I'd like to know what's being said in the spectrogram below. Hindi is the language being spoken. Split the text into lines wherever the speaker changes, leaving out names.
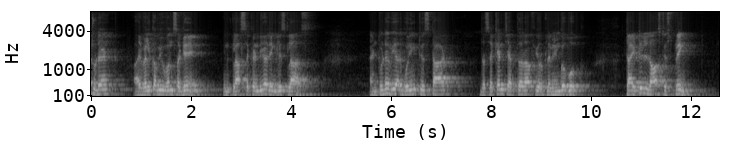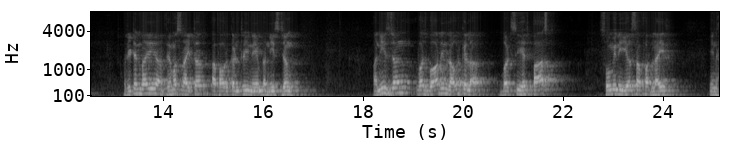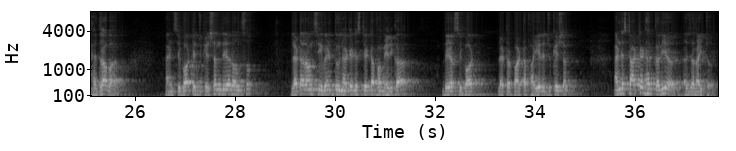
Student, I welcome you once again in class second year English class and today we are going to start the second chapter of your Flamingo book titled Lost Spring written by a famous writer of our country named Anis Jung. Anis Jung was born in Raurkela but she has passed so many years of her life in Hyderabad and she got education there also Later on, she went to United States of America. There she got later part of higher education and started her career as a writer.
